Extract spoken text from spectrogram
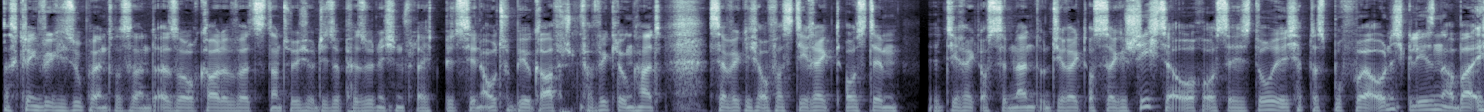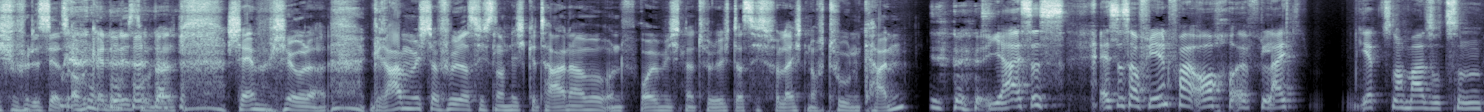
das klingt wirklich super interessant. Also auch gerade, weil es natürlich auch diese persönlichen, vielleicht ein bisschen autobiografischen Verwicklungen hat, ist ja wirklich auch was direkt aus dem, direkt aus dem Land und direkt aus der Geschichte, auch aus der Historie. Ich habe das Buch vorher auch nicht gelesen, aber ich würde es jetzt auch gerne lesen oder schäme mich oder grame mich dafür, dass ich es noch nicht getan habe und freue mich natürlich, dass ich es vielleicht noch tun kann. ja, es ist, es ist auf jeden Fall auch äh, vielleicht jetzt noch mal so zum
